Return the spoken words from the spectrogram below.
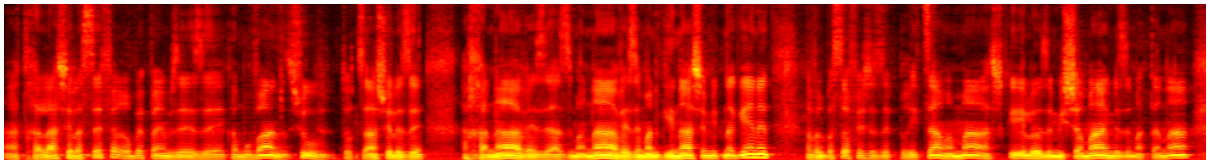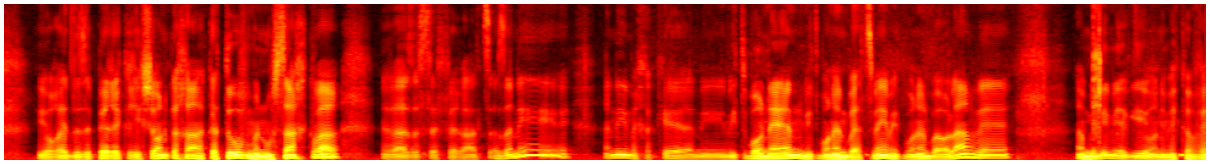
ההתחלה של הספר, הרבה פעמים זה, זה כמובן, שוב, תוצאה של איזה הכנה ואיזה הזמנה ואיזה מנגינה שמתנגנת, אבל בסוף יש איזו פריצה ממש, כאילו איזה משמיים, איזה מתנה, יורד איזה פרק ראשון ככה, כתוב, מנוסח כבר, ואז הספר רץ. אז אני, אני מחכה, אני מתבונן, מתבונן בעצמי, מתבונן בעולם, והמילים יגיעו, אני מקווה.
